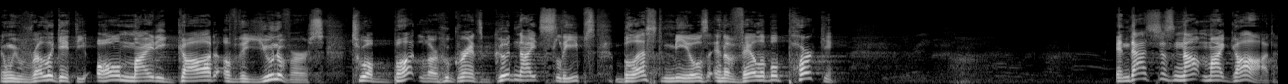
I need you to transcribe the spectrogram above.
and we relegate the almighty God of the universe to a butler who grants good night sleeps, blessed meals, and available parking. And that's just not my God.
